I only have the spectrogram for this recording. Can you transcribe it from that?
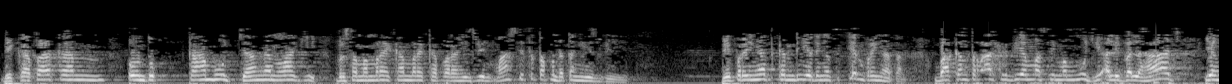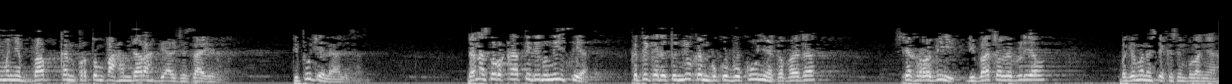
Dikatakan untuk kamu jangan lagi bersama mereka-mereka para hizbin. Masih tetap mendatangi hizbin. Diperingatkan dia dengan sekian peringatan. Bahkan terakhir dia masih memuji Ali Balhaj yang menyebabkan pertumpahan darah di Aljazair. Dipuji oleh Alisan. Dan Asurkati di Indonesia ketika ditunjukkan buku-bukunya kepada Syekh Rabi dibaca oleh beliau Bagaimana sih kesimpulannya?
